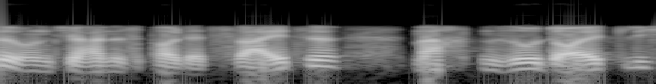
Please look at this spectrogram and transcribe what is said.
und Johannes Paul II. machten so deutlich,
